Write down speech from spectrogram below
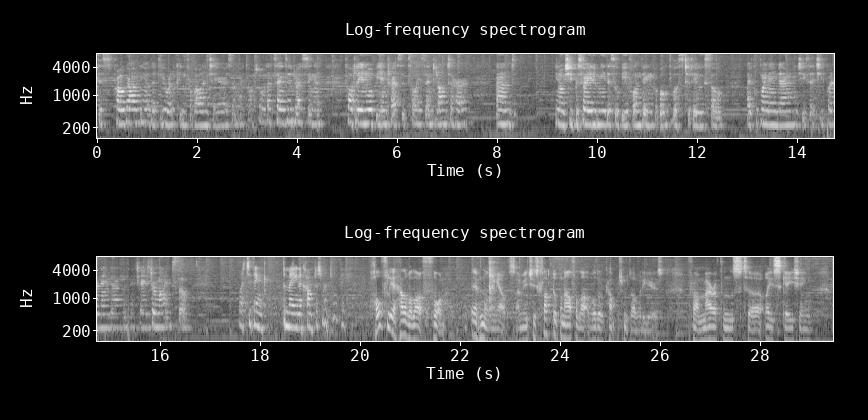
this program, you know, that you were looking for volunteers and I thought, oh that sounds interesting and thought Lynn would be interested so I sent it on to her and you know, she persuaded me this would be a fun thing for both of us to do so I put my name down and she said she put her name down and then changed her mind so. What do you think the main accomplishment will be? Hopefully a hell of a lot of fun, if nothing else. I mean, she's clocked up an awful lot of other accomplishments over the years, from marathons to ice skating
